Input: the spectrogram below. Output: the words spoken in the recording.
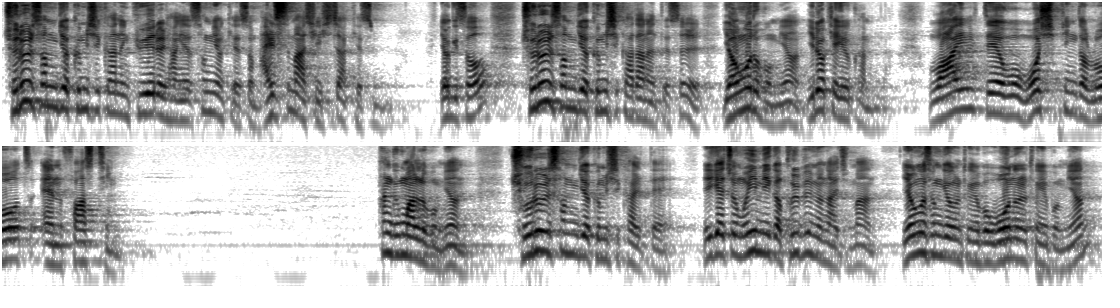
주를 섬겨 금식하는 교회를 향해서 성령께서 말씀하시기 시작했습니다. 여기서 주를 섬겨 금식하다는 뜻을 영어로 보면 이렇게 기록합니다. While they were worshiping the Lord and fasting. 한국말로 보면 주를 섬겨 금식할 때 이게 좀 의미가 불분명하지만 영어 성경을 통해 보고 원어를 통해 보면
